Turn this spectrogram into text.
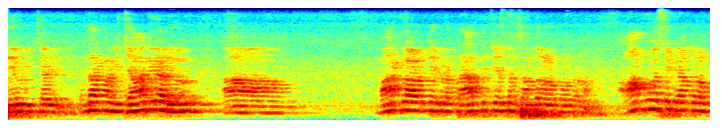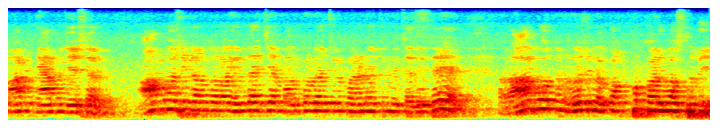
దేవుడు ఇచ్చాడు ఇందాక మనకి జాన్ గారు మాట్లాడుతూ ఇక్కడ ప్రార్థన చేస్తున్న సందర్భం అనుకుంటున్నాం. ఆమోసి గ్రంథంలో మాట జ్ఞాపం చేశారు. ఆమోసి గ్రంథంలో ఎంత వచ్చే పదకొండు వచ్చిన పన్నెండు వచ్చిన చదివితే రాబోతున్న రోజుల్లో గొప్ప కరువు వస్తుంది.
